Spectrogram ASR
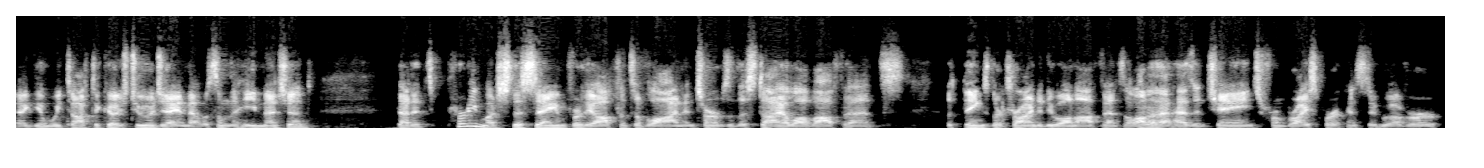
Again, we talked to Coach Tujague, and that was something he mentioned that it's pretty much the same for the offensive line in terms of the style of offense the things they're trying to do on offense. A lot of that hasn't changed from Bryce Perkins to whoever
